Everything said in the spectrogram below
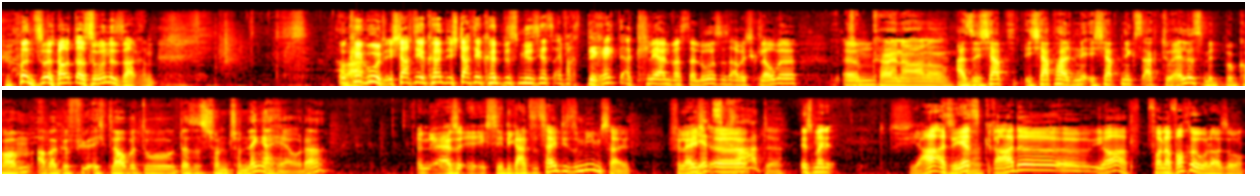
und so lauter so eine Sachen. Okay, gut. Ich dachte, ihr könnt, ich dachte, ihr könnt es mir jetzt einfach direkt erklären, was da los ist, aber ich glaube, ähm, Keine Ahnung. Also ich habe ich hab halt ich habe nichts aktuelles mitbekommen, aber Gefühl, ich glaube, du das ist schon schon länger her, oder? also ich sehe die ganze Zeit diese Memes halt. Vielleicht Jetzt äh, gerade. ist meine, ja, also jetzt gerade, äh, ja, vor einer Woche oder so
